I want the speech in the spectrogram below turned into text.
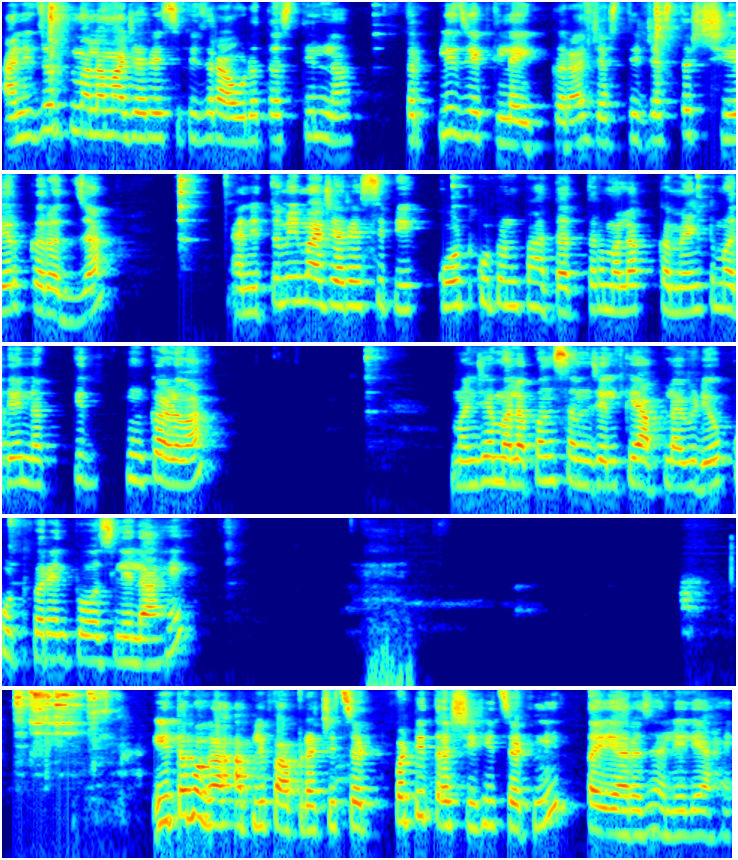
आणि जर तुम्हाला माझ्या रेसिपी जर आवडत असतील ना तर प्लीज एक लाईक करा. जास्तीत जास्त शेअर करत जा. आणि तुम्ही माझ्या रेसिपी कोट कुठून पाहतात तर मला कमेंटमध्ये नक्की कळवा. म्हणजे मला पण समजेल की आपला व्हिडिओ कुठपर्यंत पोहोचलेला आहे. इथं बघा आपली पापडाची चटपटीत अशी ही चटणी तयार झालेली आहे.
